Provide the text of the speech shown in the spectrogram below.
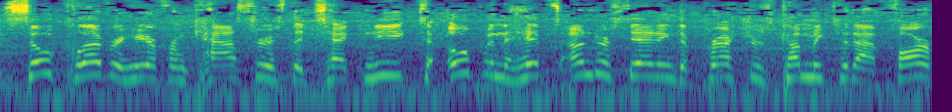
It's so clever here from Casseres, the technique to open the hips, understanding the pressures coming to that far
